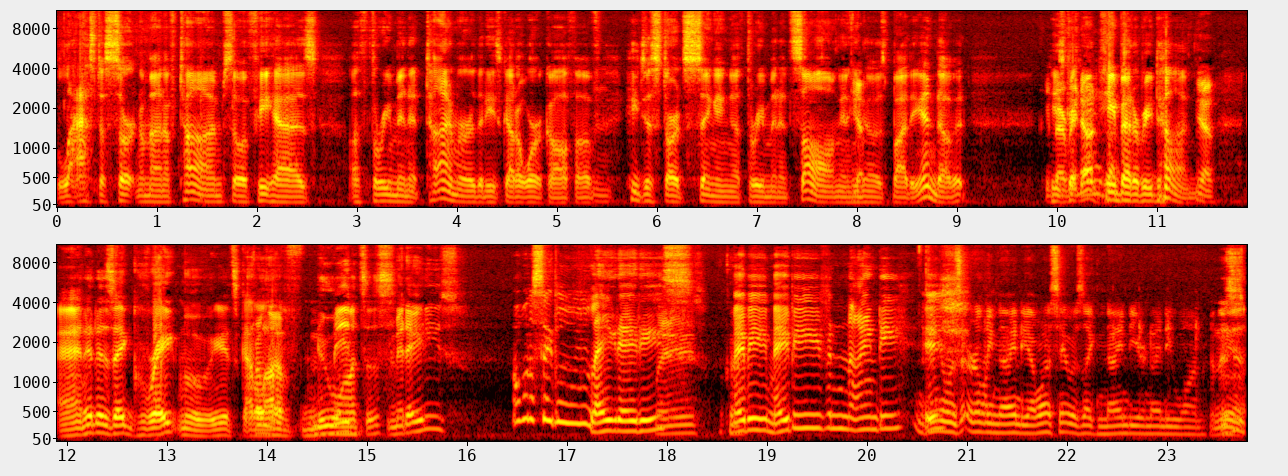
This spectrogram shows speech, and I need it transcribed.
last a certain amount of time, so if he has a three minute timer that he's got to work off of, he just starts singing a three minute song, and he Mm. Yep. knows by the end of it he's better be got- done. he better be done. Yeah. And it is a great movie. It's got a lot of nuances. Mid eighties. I want to say late 80s. Late 80s? Okay. Maybe maybe even 90. I think it was early '90. I want to say it was like '90 or '91. And this Yeah. is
